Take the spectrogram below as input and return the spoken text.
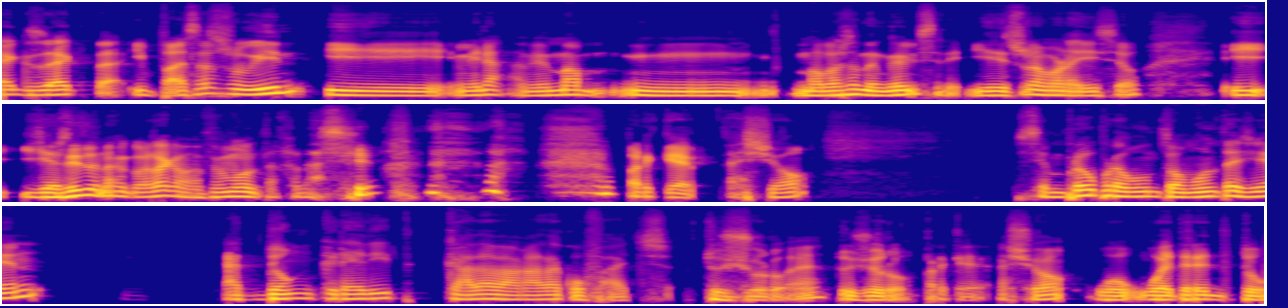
Exacte, i passa sovint i mira, a mi m'ha mm, passat amb Gamestry i és una bona edició i, i has dit una cosa que m'ha fet molta gràcia perquè això sempre ho pregunto a molta gent et don crèdit cada vegada que ho faig. T'ho juro, eh? T'ho juro, perquè això ho, ho he tret de tu.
